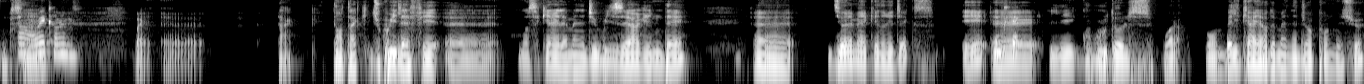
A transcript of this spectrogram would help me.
donc c'est Ah ouais, quand même. ouais. Euh, tac, dans ta- Du coup, il a fait euh, dans sa carrière, il a managé Weezer, Green Day, euh, The All American Rejects et euh, les Goo Goo Dolls. Voilà. Bon, belle carrière de manager pour le monsieur.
